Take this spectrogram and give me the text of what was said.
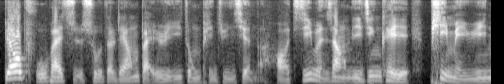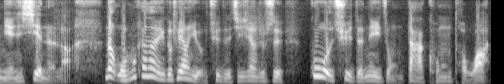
标普百指数的两百日移动平均线了，好，基本上已经可以媲美于年线了啦。那我们看到一个非常有趣的迹象，就是过去的那种大空头啊，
